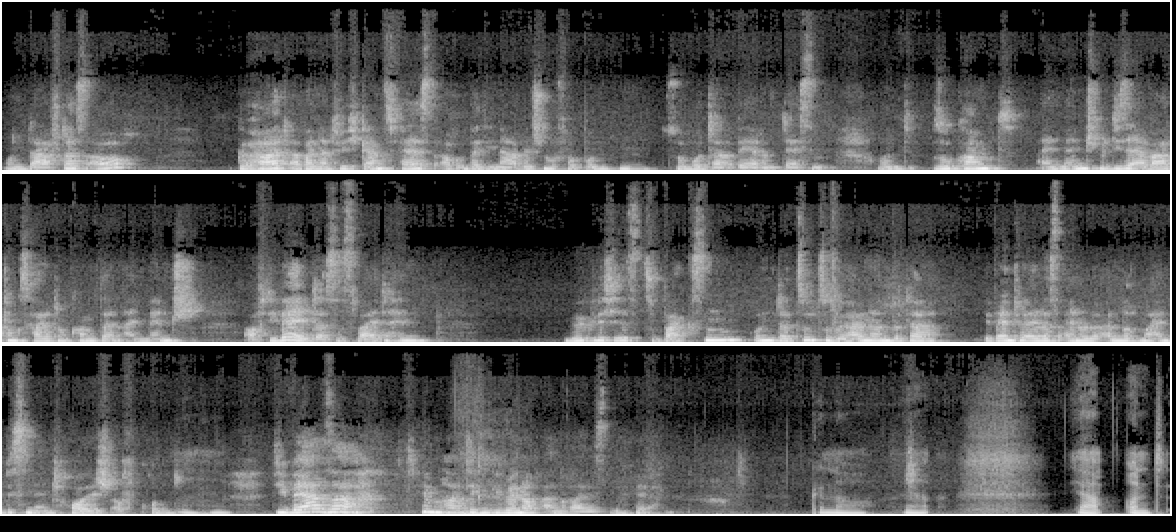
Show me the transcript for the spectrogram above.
und darf das auch, gehört aber natürlich ganz fest auch über die Nabelschnur verbunden zur Mutter währenddessen. Und so kommt ein Mensch, mit dieser Erwartungshaltung kommt dann ein Mensch auf die Welt, dass es weiterhin möglich ist, zu wachsen und dazu zu gehören, dann wird er eventuell das ein oder andere Mal ein bisschen enttäuscht aufgrund mhm. diverser Thematiken, die wir noch anreißen werden. Genau, ja. Ja, und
